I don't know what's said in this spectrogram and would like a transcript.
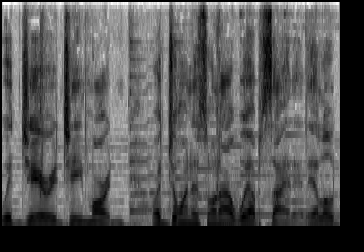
with Jerry G. Martin. Or join us on our website at lowcf.org.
